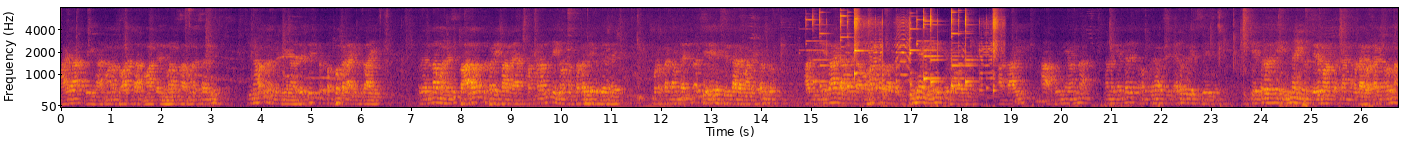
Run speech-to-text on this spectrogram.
ಆಯಾ ದೇಹ, ಮನಸ್ಸು ವಾಚ ಮಾತಲ್ಲಿ ಮನಸ್ಸ, ಮನಸ್ಸಲ್ಲಿ ಏನಾದರೂ ನಮ್ಮಲ್ಲಿ ವ್ಯಕ್ತಿತ್ವ ತಾಯಿ, ಅದೆಲ್ಲ ಮನಸ್ಸಿ ಬಾಲವತ್ತು ಪರಿಹಾರ ಮಕ್ಕಳಂತೆ ಇನ್ನೊಂದು ತರಬೇಕು ಬೇರೆ ಕೊಡತಕ್ಕಂಥ ಎಲ್ಲ ಸೇವೆಯನ್ನು ಸ್ವೀಕಾರ ಮಾಡಿಕೊಂಡು ಅದು ಬೇಕಾದ ಆ ಪುಣ್ಯವನ್ನು ನಮಗೆಲ್ಲರೂ ಅನುಗ್ರಹಿಸಬೇಕು ಈ ಕ್ಷೇತ್ರದಲ್ಲಿ ಇನ್ನೂ ಇನ್ನು ಸೇವೆ ಮಾಡತಕ್ಕಂಥ ಅವಕಾಶವನ್ನು,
